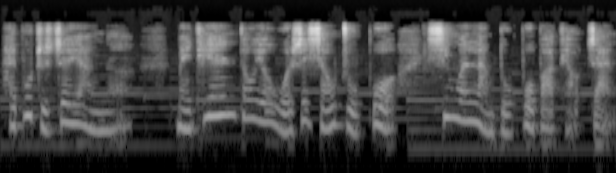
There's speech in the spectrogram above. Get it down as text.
还不止这样呢，每天都有我是小主播新闻朗读播报挑战。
